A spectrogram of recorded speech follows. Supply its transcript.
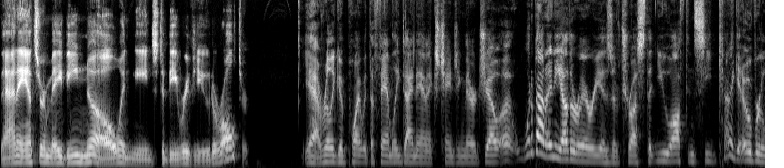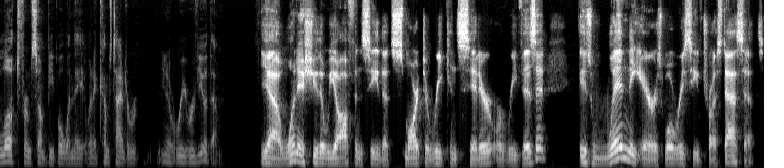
that answer may be no and needs to be reviewed or altered. Yeah, really good point with the family dynamics changing there, Joe. Uh, what about any other areas of trust that you often see kind of get overlooked from some people when they when it comes time to re, you know re-review them? Yeah, one issue that we often see that's smart to reconsider or revisit is when the heirs will receive trust assets.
